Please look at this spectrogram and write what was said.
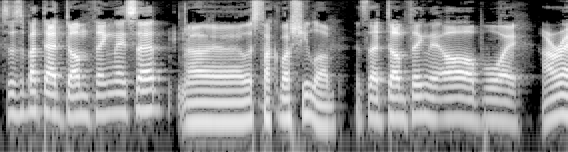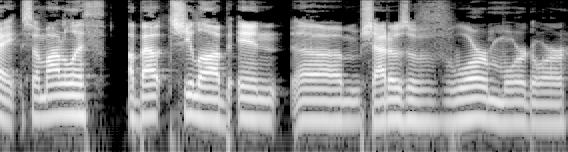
So this about that dumb thing they said? Uh, let's talk about Shelob. It's that dumb thing that. Oh boy. All right, so Monolith about Shelob in um, Shadows of War Mordor.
